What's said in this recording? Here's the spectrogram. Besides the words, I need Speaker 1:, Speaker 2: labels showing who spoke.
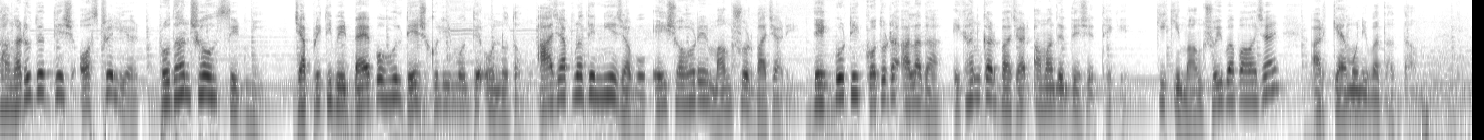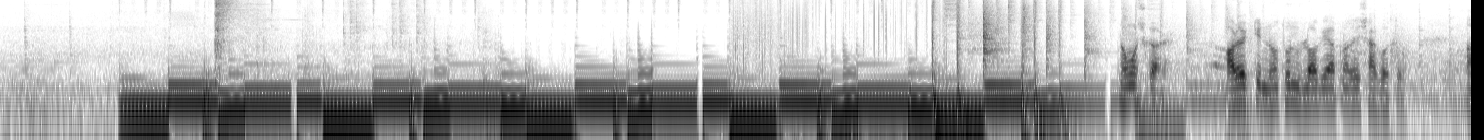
Speaker 1: কাঙ্গারুদের দেশ অস্ট্রেলিয়ার প্রধান শহর সিডনি, যা পৃথিবীর ব্যয়বহুল দেশগুলির মধ্যে অন্যতম। আজ আপনাদের নিয়ে যাব এই শহরের মাংসর বাজারে। দেখব ঠিক কতটা আলাদা এখানকার বাজার আমাদের দেশের থেকে। কি কি মাংসই বা পাওয়া যায় আর কেমনই বা তার দাম। নমস্কার। আরও একটি নতুন ব্লগে আপনাদের স্বাগত।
